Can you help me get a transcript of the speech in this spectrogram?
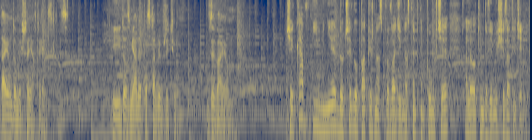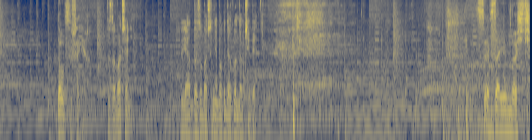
dają do myślenia w tej encyklice. I do zmiany postawy w życiu wzywają. Ciekawi mnie, do czego papież nas prowadzi w następnym punkcie, ale o tym dowiemy się za tydzień. Do usłyszenia. Do zobaczenia. No Ja do zobaczenia, bo będę oglądał Ciebie. Z wzajemnością.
